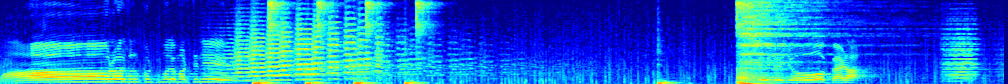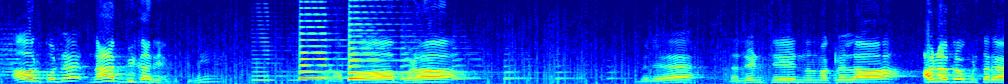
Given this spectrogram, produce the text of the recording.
ಮಾರಾಜನ ಕೊಟ್ಟು ಮದುವೆ ಮಾಡ್ತೀನಿ. ಅಯ್ಯಯ್ಯೋ ಬೇಡ. ಅವ್ರು ಕೊಟ್ರೆ ನಾ ಭಿಕಾರಿ ಆಗ್ಬಿಡ್ತೀನಿ. ಬಡ ಬೇಡ. ಆಮೇಲೆ ನನ್ನ ಹೆಂಡತಿ, ನನ್ನ ಮಕ್ಕಳೆಲ್ಲ ಅನಾಥ ಹೋಗ್ಬಿಡ್ತಾರೆ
